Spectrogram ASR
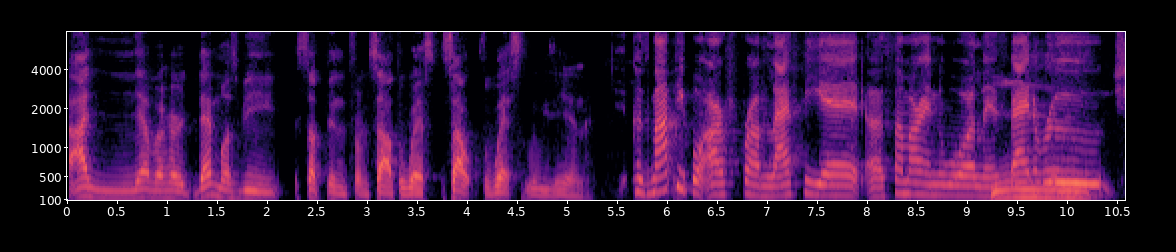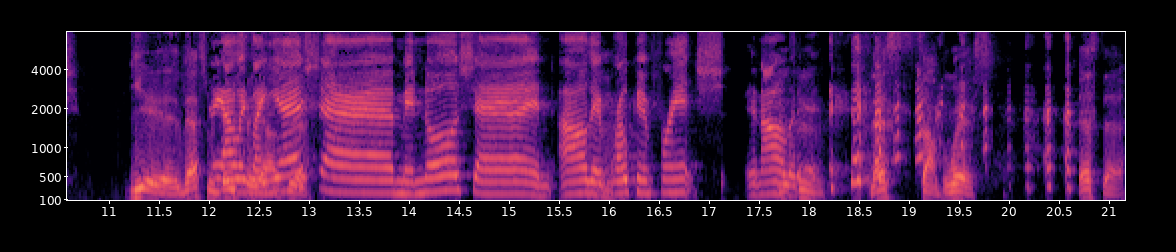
I never heard that must be something from southwest southwest Louisiana. Because my people are from Lafayette, uh, some are in New Orleans, Baton mm. Rouge. Yeah, that's what they, they always like, yes, yeah, Menosha, and all that mm. broken French and all Mm-mm. of that. that's Southwest. That's the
